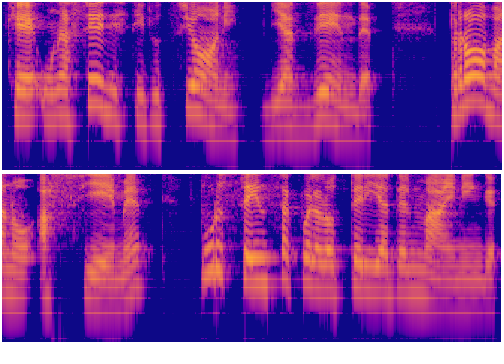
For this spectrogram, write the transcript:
che una serie di istituzioni, di aziende, trovano assieme pur senza quella lotteria del mining,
